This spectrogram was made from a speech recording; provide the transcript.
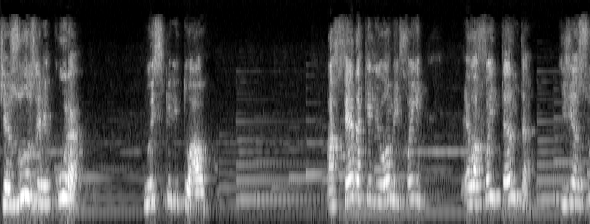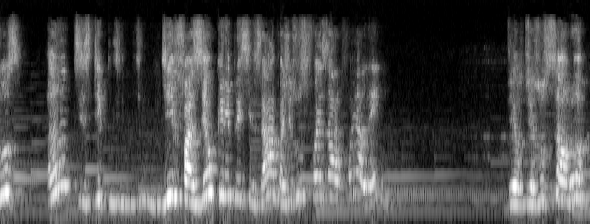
Jesus, ele cura no espiritual. A fé daquele homem foi, ela foi tanta que Jesus, antes de, de, de fazer o que ele precisava, Jesus foi, foi além. Deus, Jesus salvou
